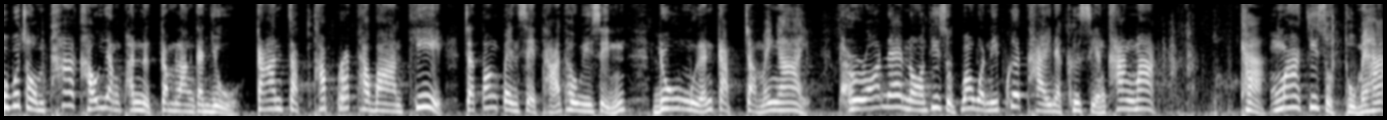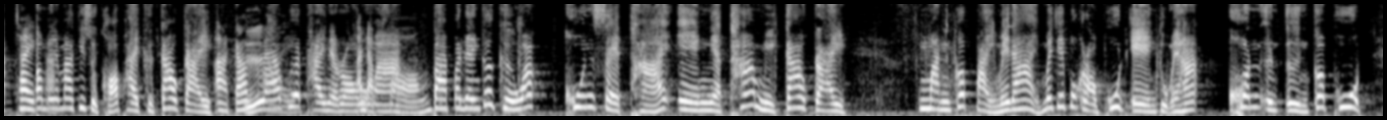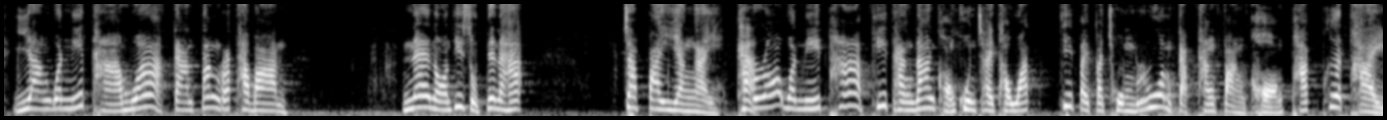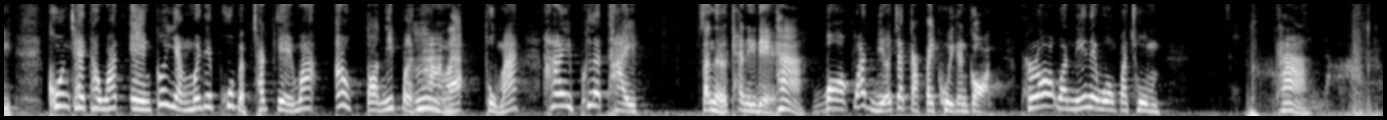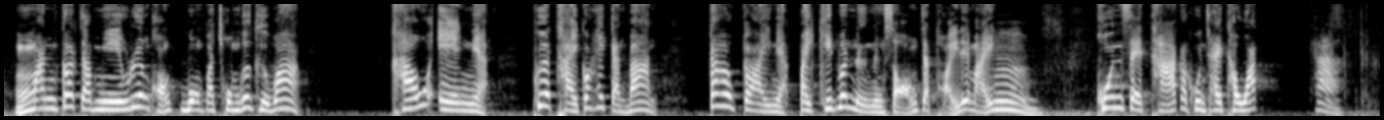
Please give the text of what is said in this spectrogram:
คุณผู้ชมถ้าเขายังผนึกกำลังกันอยู่ การจัดทัพรัฐบาลที่จะต้องเป็นเศรษฐาทวีสิน ดูเหมือนกับจะไม่ง่าย เพราะแน่นอนที่สุดว่าวันนี้เพื่อไทยเนี่ยคือเสียงข้างมากค่ะมากที่สุดถูกไหมฮะใช่ค่ะเอาไม่มากที่สุดขออภัยคือก้าวไกลอ่าก้าวไกลแล้วเพื่อไทยเนี่ยรองอัลนดังบมาสองแต่ประเด็นก็คือว่าคุณเศรษฐาเองเนี่ยถ้ามีก้าวไกล มันก็ไปไม่ได้ ไม่ใช่พวกเราพูดเองถูกไหมฮะ คนอื่นๆก็พูด อย่างวันนี้ถามว่าการตั้งรัฐบาล แน่นอนที่สุดเนี่ยนะฮะจะไปยังไงค่ะเพราะวันนี้ภาพที่ทางด้านของคุณชัยธวัฒน์ที่ไปประชุมร่วมกับทางฝั่งของพักเพื่อไทย คุณชัยธวัฒน์เองก็ยังไม่ได้พูดแบบชัดเจนว่า เอ้า ตอนนี้เปิดทางแล้ว ถูกไหมให้เพื่อไทยเสนอแคนดิเดตค่ะบอกว่าเดี๋ยวจะกลับไปคุยกันก่อน เพราะวันนี้ในวงประชุม ค่ะ มันก็จะมีเรื่องของวงประชุมก็คือว่าเขาเองเนี่ยเพื่อไทยก็ให้การบ้าน ก้าวไกลเนี่ยไปคิดว่า1นึจะถอยได้ไหมอืมคุณเศรษฐากับคุณชัยธวัฒน์ค่ะ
